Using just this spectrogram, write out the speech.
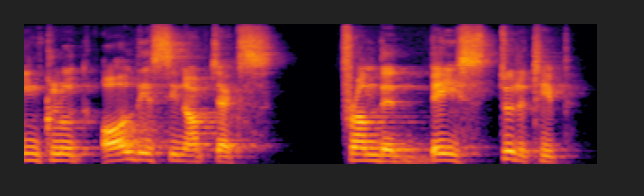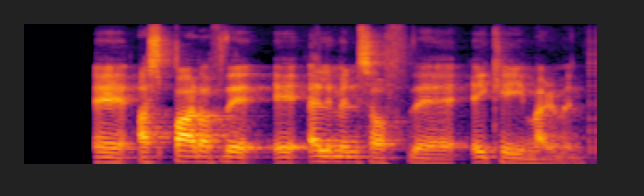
include all the scene objects from the base to the tip as part of the uh, elements of the IK environment.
